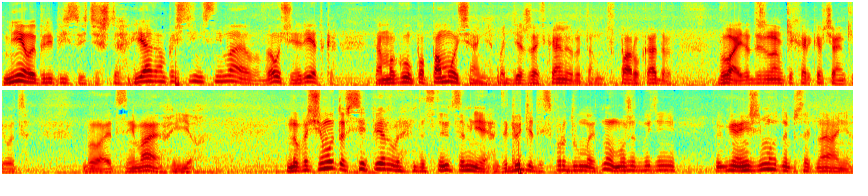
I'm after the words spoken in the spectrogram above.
мне вы приписываете, что я там почти не снимаю, очень редко. Там могу помочь Ане, поддержать камеру там в пару кадров. Бывает, я даже на Анке Харьковчанке вот бывает снимаю ее. Но почему-то все перлы достаются мне. Люди до сих пор думают, ну, может быть, они, они же не могут написать на Аню.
